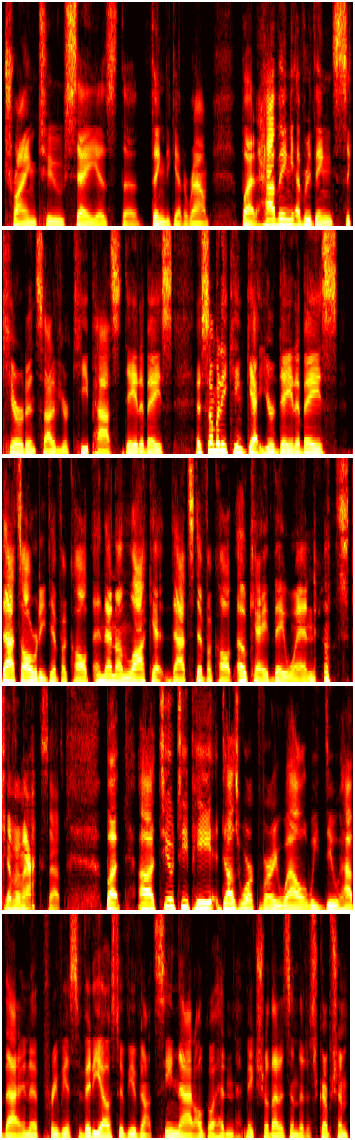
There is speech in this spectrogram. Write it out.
trying to say is the thing to get around. But having everything secured inside of your KeePass database, if somebody can get your database, that's already difficult, and then unlock it, that's difficult. Okay, they win. Let's give them access. But uh, TOTP does work very well. We do have that in a previous video, so if you've not seen that, I'll go ahead and make sure that it's in the description.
